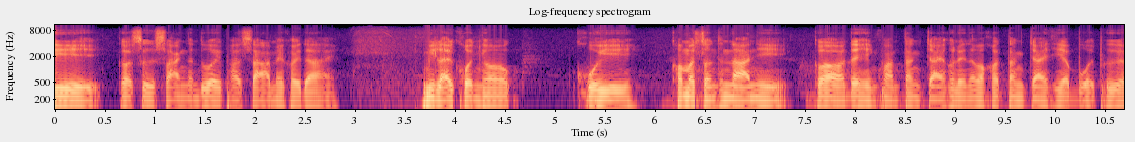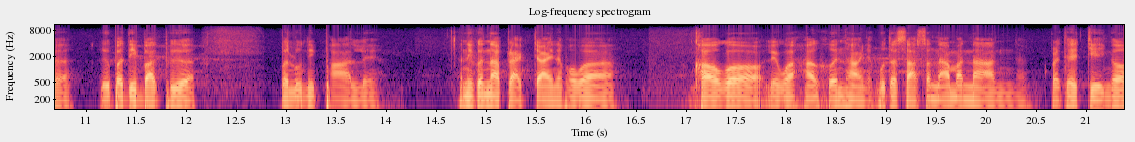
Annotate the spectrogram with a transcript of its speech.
ที่ ก็สื่อสารกันด้วยภาษาไม่ค่อยได้ มีหลายคนเขาคุยเขามาสนทนานี่ก็ได้เห็นความตั้งใจเขาเลยนะว่าเขาตั้งใจที่จะบวชเพื่อ หรือปฏิบัติเพื่อบรรลุนิพพานเลย อันนี้ก็น่าแปลกใจนะเพราะว่าเขาก็เรียกว่าหาเขินห่างจากพุทธศาสนามานานนะประเทศจีนก็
